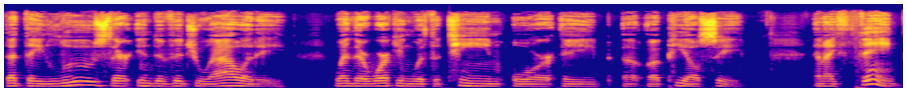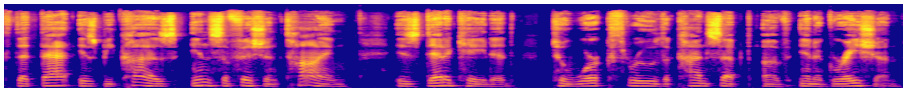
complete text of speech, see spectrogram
that they lose their individuality when they're working with a team or a, a, a, PLC. And I think that that is because insufficient time is dedicated to work through the concept of integration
